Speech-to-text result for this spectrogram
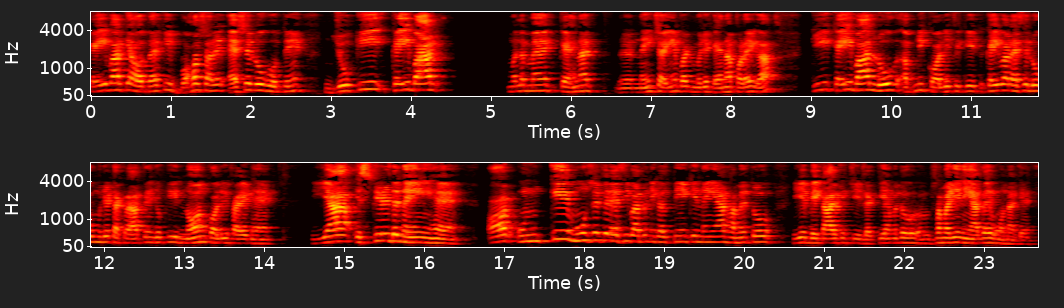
कई बार क्या होता है कि बहुत सारे ऐसे लोग होते हैं जो कि कई बार मतलब मैं कहना नहीं चाहिए बट मुझे कहना पड़ेगा कि कई बार लोग अपनी क्वालिफिकेट कई बार ऐसे लोग मुझे टकराते हैं जो कि नॉन क्वालिफाइड हैं या स्किल्ड नहीं है और उनके मुँह से फिर ऐसी बातें निकलती हैं कि नहीं यार, हमें तो ये बेकार की चीज़ लगती है, हमें तो समझ ही नहीं आता है होना क्या है।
